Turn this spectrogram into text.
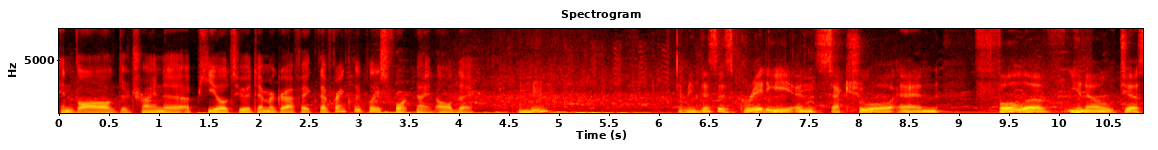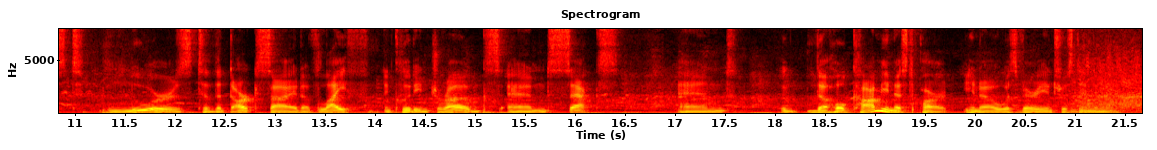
involved. They're trying to appeal to a demographic that frankly plays Fortnite all day. Mm-hmm. I mean, this is gritty and sexual and full of, you know, just lures to the dark side of life, including drugs and sex. And the whole communist part, you know, was very interesting to me.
